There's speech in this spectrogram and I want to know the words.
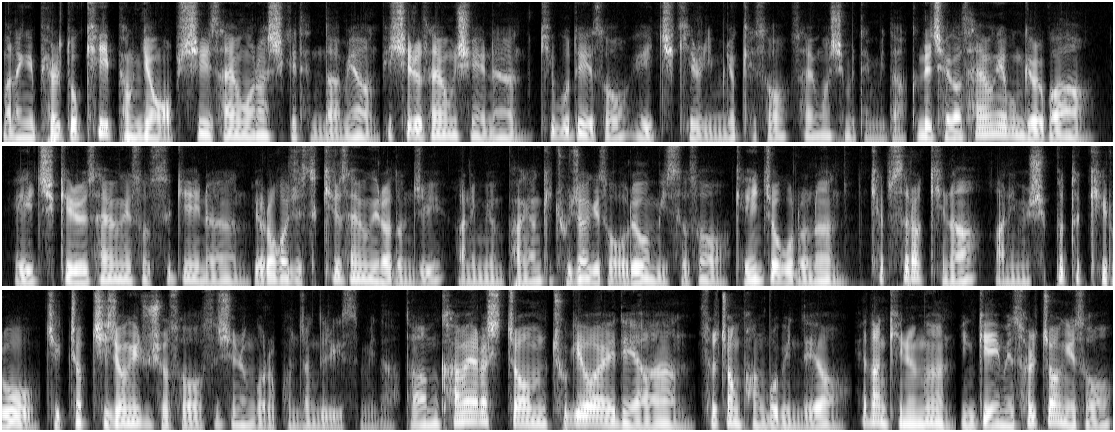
만약에 별도 키 변경 없이 사용을 하시게 된다면 PC를 사용 시에는 키보드에서 H키를 입력해서 사용하시면 됩니다. 근데 제가 사용해 본 결과 H키를 사용해서 쓰기에는 여러 가지 스킬 사용이라든지 아니면 방향키 조작에서 어려움이 있어서 개인적으로는 캡스락 키나 아니면 쉬프트 키로 직접 지정해 주셔서 쓰시는 것을 권장드리겠습니다. 다음 카메라 시점 초기화에 대한 설정 방법인데요. 해당 기능은 인게임의 설정에서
